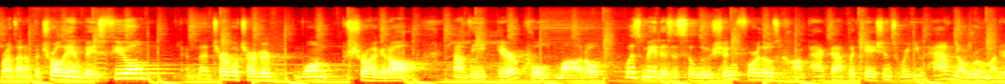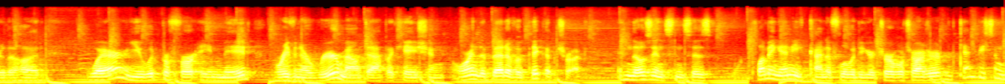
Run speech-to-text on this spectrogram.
runs on a petroleum-based fuel, and that turbocharger won't shrug at all. Now, the air-cooled model was made as a solution for those compact applications where you have no room under the hood where you would prefer a mid or even a rear mount application or in the bed of a pickup truck. In those instances, plumbing any kind of fluid to your turbocharger can be some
